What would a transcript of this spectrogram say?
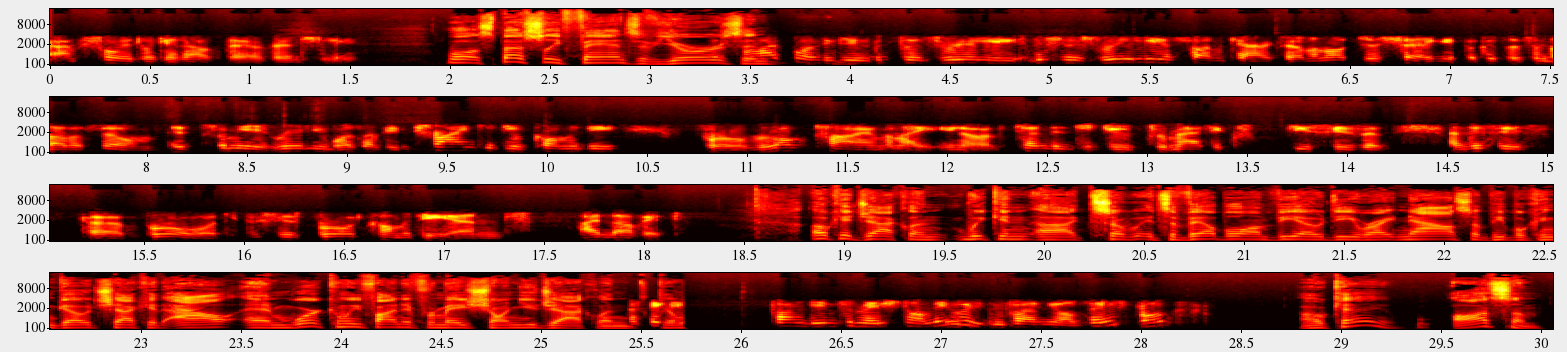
I'm sure it'll get out there eventually. well, especially fans of yours From and my point of view, this is really this is really a fun character, and I'm not just saying it because it's another film. It for me, it really was. I've been trying to do comedy for a long time, and I, you know, I've tended to do dramatic pieces, and, and this is uh, broad. This is broad comedy, and I love it. Okay, Jacqueline, we can. Uh, so it's available on VOD right now, so people can go check it out. And where can we find information on you, Jacqueline? I think Can- find the information on me, you can find me on Facebook. Okay, awesome.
